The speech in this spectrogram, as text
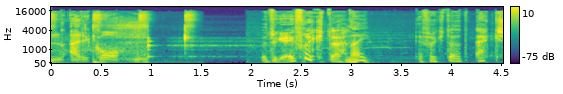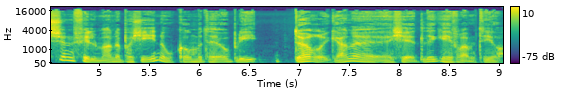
NRK. Vet du hva jeg frykter? Nei. Jeg frykter at actionfilmene på kino kommer til å bli dørgende kjedelige i framtida.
